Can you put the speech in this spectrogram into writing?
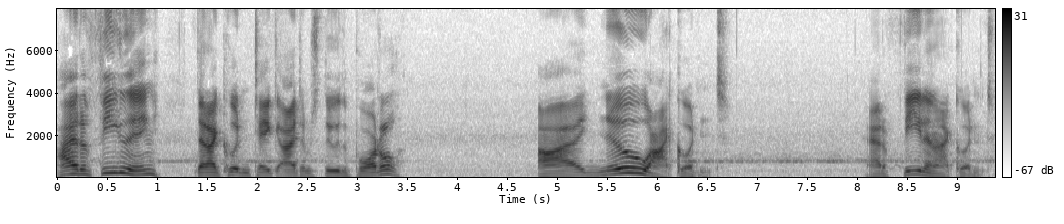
I had a feeling that I couldn't take items through the portal. I knew I couldn't. Had a feeling I couldn't.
